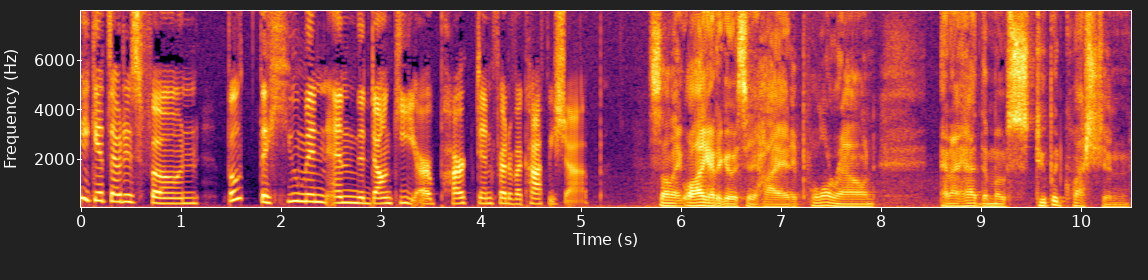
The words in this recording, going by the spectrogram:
he gets out his phone, both the human and the donkey are parked in front of a coffee shop. So I'm like, well, I got to go say hi. I pull around and I had the most stupid question.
